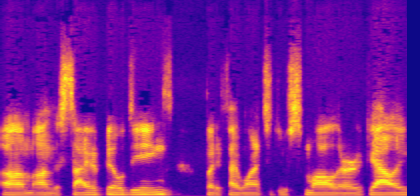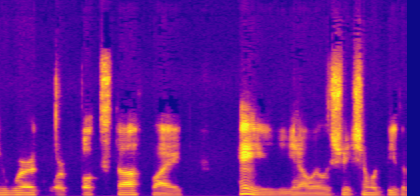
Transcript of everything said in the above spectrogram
um, on the side of buildings. But if i wanted to do smaller gallery work or book stuff like hey you know illustration would be the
